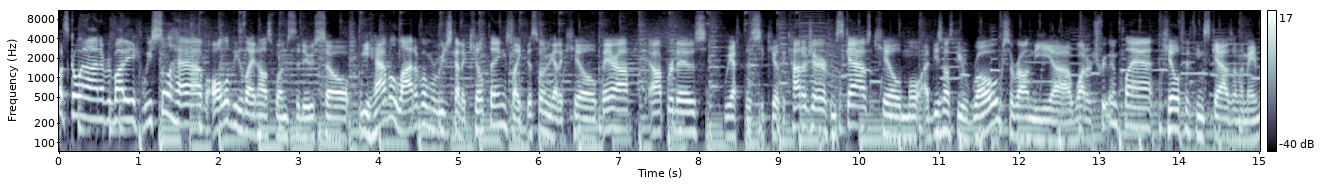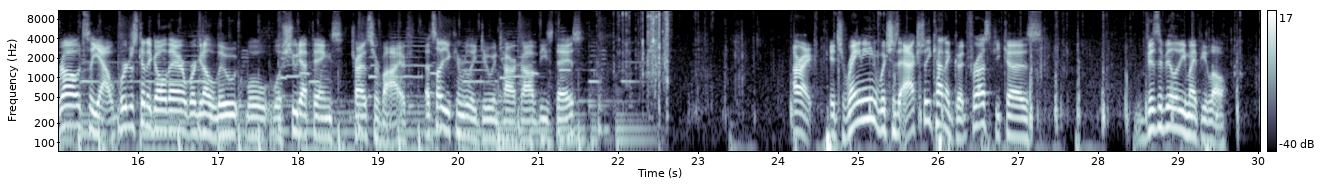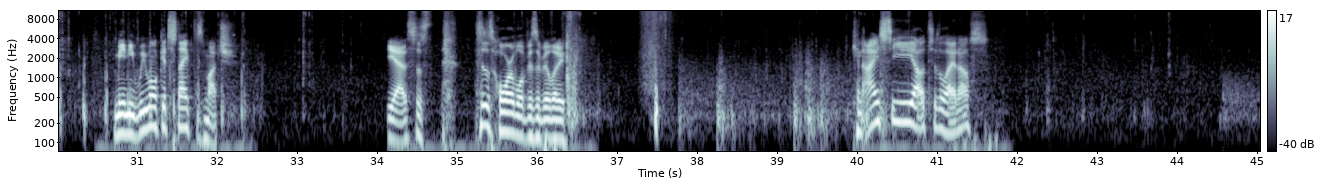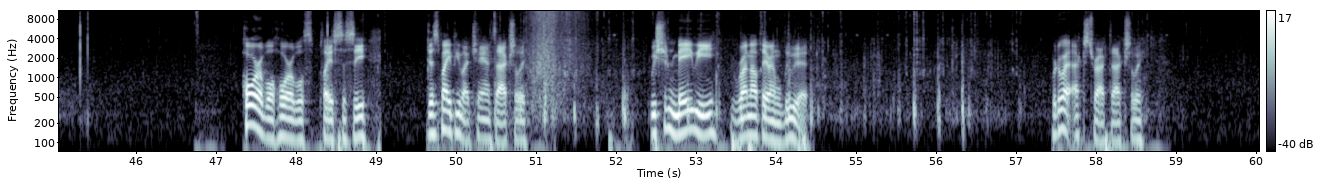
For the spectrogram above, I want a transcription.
What's going on, everybody? We still have all of these lighthouse ones to do, so we have a lot of them where we just gotta kill things. Like this one, we gotta kill bear op operatives. We have to secure the cottage area from scavs, kill more. Uh, these must be rogues around the uh, water treatment plant, kill 15 scavs on the main road. So yeah, we're just gonna go there. We're gonna loot. We'll we'll shoot at things, try to survive. That's all you can really do in Tarkov these days. All right, it's raining, which is actually kind of good for us because visibility might be low meaning we won't get sniped as much. Yeah, this is this is horrible visibility. Can I see out to the lighthouse? Horrible, horrible place to see. This might be my chance, actually. We should maybe run out there and loot it. Where do I extract, actually?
